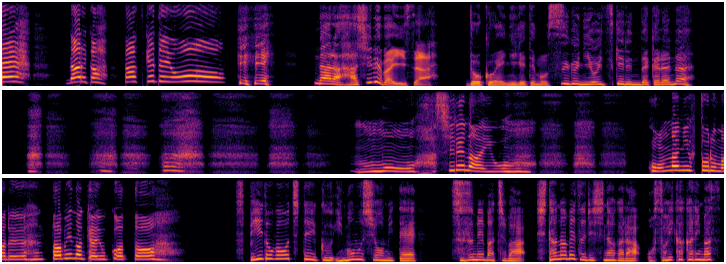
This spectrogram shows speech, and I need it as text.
誰か、助けてよへへ。なら走ればいいさ。どこへ逃げてもすぐに追いつけるんだからな。もう走れないよ。こんなに太るまで食べなきゃよかった。スピードが落ちていく芋虫を見て、スズメバチは舌舐めずりしながら襲いかかります。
